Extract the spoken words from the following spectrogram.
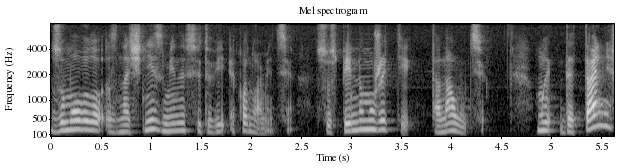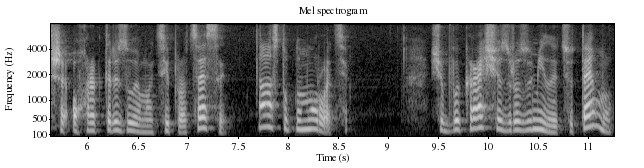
зумовило значні зміни в світовій економіці, суспільному житті та науці. Ми детальніше охарактеризуємо ці процеси на наступному уроці. Щоб ви краще зрозуміли цю тему,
